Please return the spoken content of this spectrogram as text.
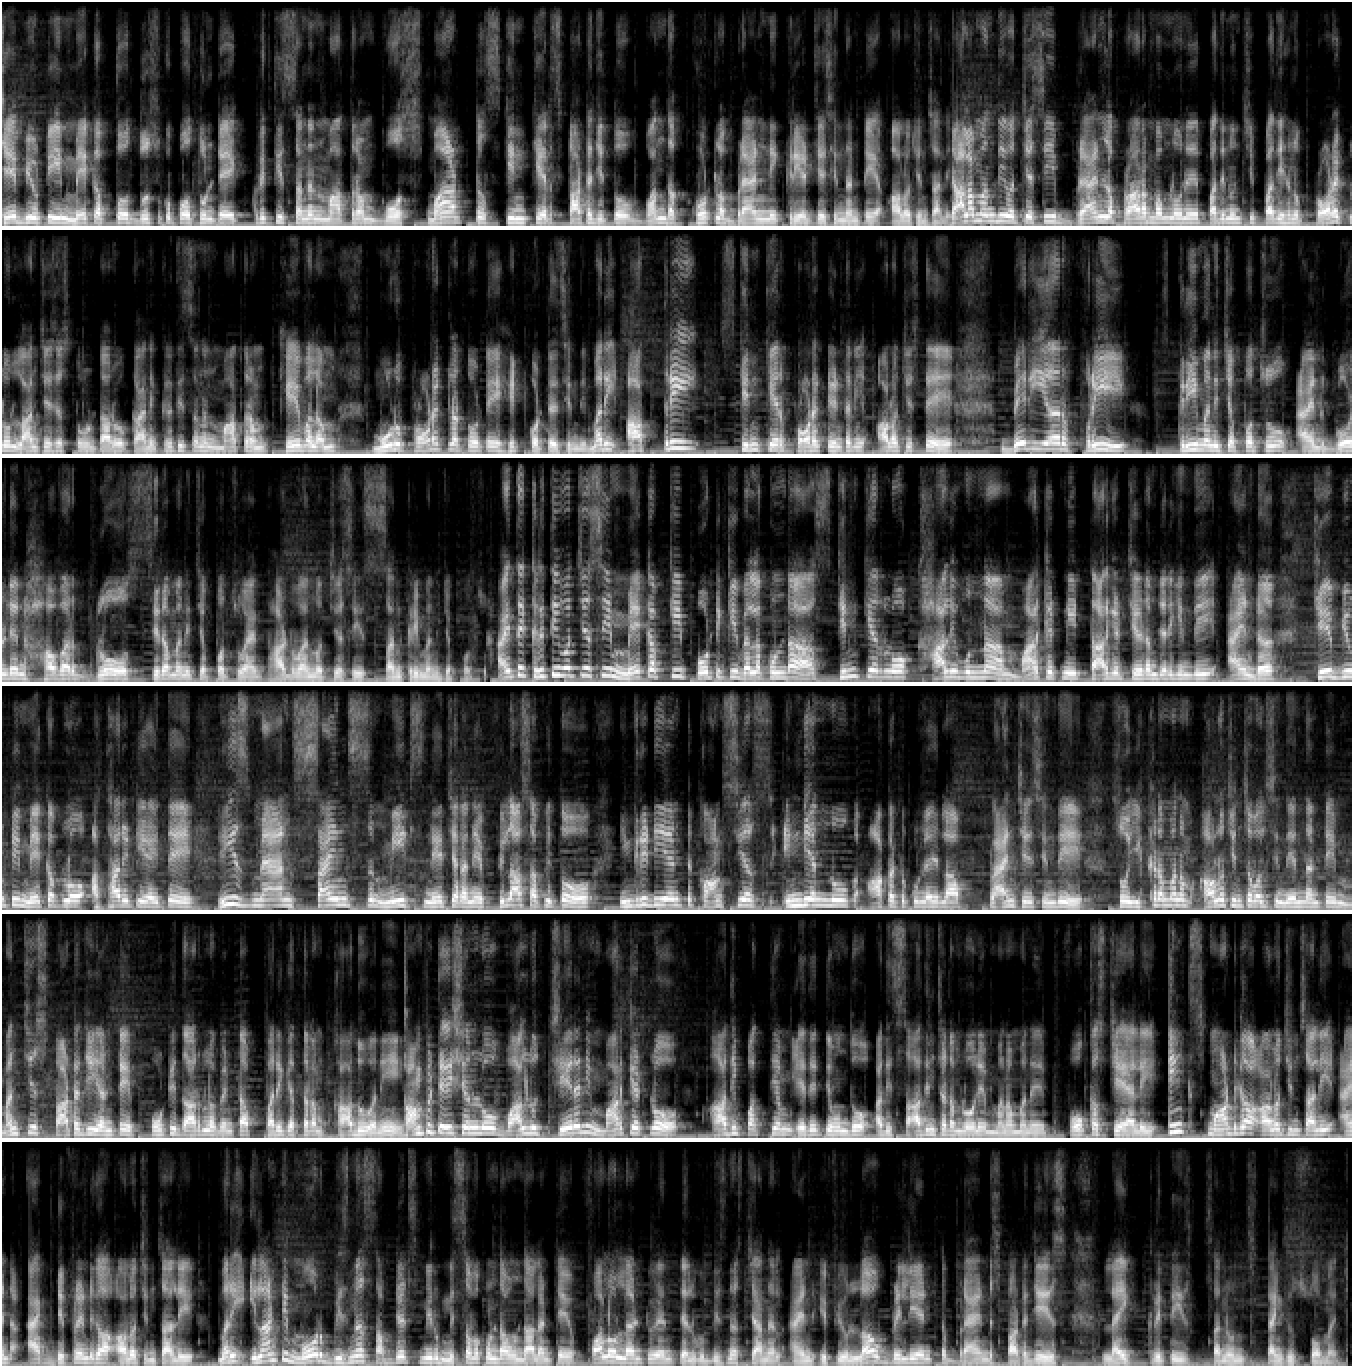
కే beauty మేకప్తో దూసుకుపోతుంటే Kriti Sanon మాత్రం ఓ smart skin care స్ట్రాటజీతో వంద కోట్ల బ్రాండ్ని క్రియేట్ చేసిందంటే ఆలోచించాలి. చాలా మంది వచ్చేసి బ్రాండ్ల ప్రారంభంలోనే పది నుంచి పదిహేను ప్రోడక్ట్లు లాంచ్ చేసేస్తూ ఉంటారు. కానీ కృతి సనన్ మాత్రం కేవలం మూడు ప్రోడక్ట్లతోటే హిట్ కొట్టేసింది. మరి ఆ త్రీ స్కిన్ కేర్ ప్రోడక్ట్ ఏంటని ఆలోచిస్తే బెరియర్ ఫ్రీ క్రీమ్ అని చెప్పొచ్చు and golden hour glow serum అని చెప్పొచ్చు అండ్ థర్డ్ వన్ వచ్చేసి సన్ క్రీమ్ అని చెప్పొచ్చు. అయితే కృతి వచ్చేసి మేకప్కి పోటీకి వెళ్ళకుండా స్కిన్ కేర్లో ఖాళీ ఉన్న మార్కెట్ని టార్గెట్ చేయడం జరిగింది అండ్ కే బ్యూటీ మేకప్లో అథారిటీ అయితే is man science meets nature అనే ఫిలాసఫీతో ఇంగ్రీడియంట్ కాన్షియస్ ఇండియన్ను ఆకట్టుకునేలా ప్లాన్ చేసింది. సో ఇక్కడ మనం ఆలోచించవలసింది ఏంటంటే మంచి స్ట్రాటజీ అంటే పోటీదారుల వెంట పరిగెత్తడం కాదు అని. కాంపిటీషన్లో వాళ్ళు చేరని మార్కెట్లో ఆధిపత్యం ఏదైతే ఉందో అది సాధించడంలోనే మనం అనే ఫోకస్ చేయాలి. థింక్ స్మార్ట్గా ఆలోచించాలి అండ్ యాక్ట్ డిఫరెంట్గా ఆలోచించాలి. మరి ఇలాంటి మోర్ బిజినెస్ అప్డేట్స్ మీరు మిస్ అవ్వకుండా ఉండాలంటే follow learn to N Telugu business channel and if you love brilliant brand strategies like Kriti Sanon's thank you so much.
